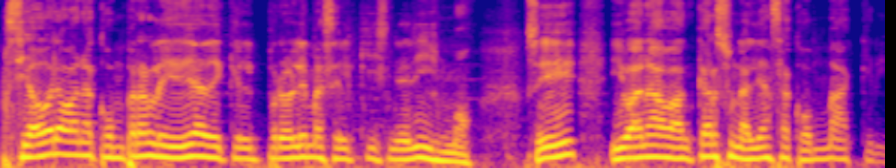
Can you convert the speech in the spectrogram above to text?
si ahora van a comprar la idea de que el problema es el kirchnerismo, ¿sí? Y van a bancarse una alianza con Macri.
